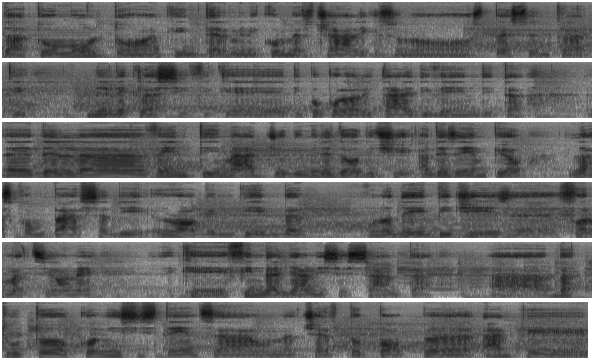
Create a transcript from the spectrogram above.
dato molto anche in termini commerciali, che sono spesso entrati nelle classifiche di popolarità e di vendita. Eh, del 20 maggio 2012, ad esempio, la scomparsa di Robin Gibb, uno dei Bee Gees, eh, formazione che fin dagli anni 60 ha battuto con insistenza un certo pop anche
